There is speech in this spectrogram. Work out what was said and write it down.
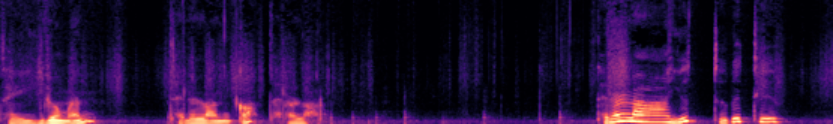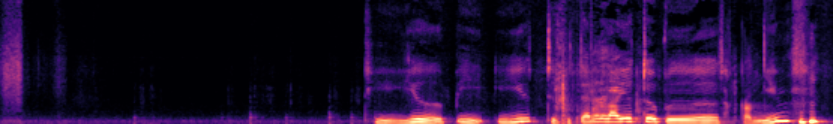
제 이름은 데렐라니까 데렐라로. 데렐라 유튜브 팁. T-U-B 유튜브. 데렐라 유튜브 작가님.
